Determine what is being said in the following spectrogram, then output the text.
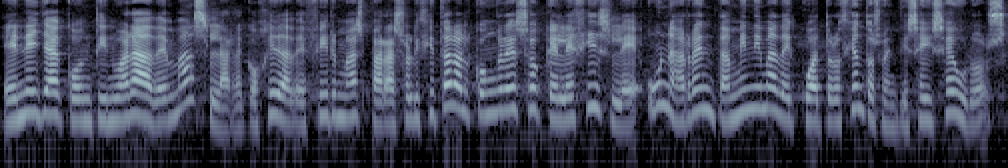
En ella continuará además la recogida de firmas para solicitar al Congreso que legisle una renta mínima de 426 euros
